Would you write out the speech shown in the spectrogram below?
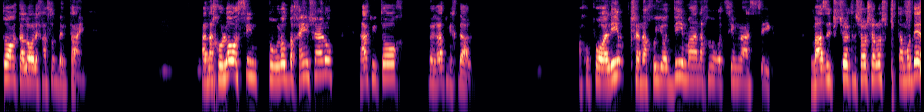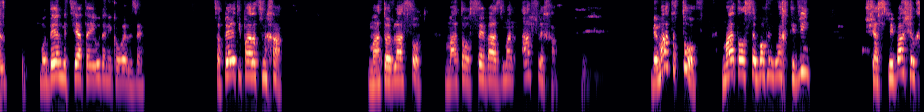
תואר אתה לא הולך לעשות בינתיים. אנחנו לא עושים פעולות בחיים שלנו רק מתוך ברירת מחדל. אנחנו פועלים כשאנחנו יודעים מה אנחנו רוצים להשיג. ואז אני פשוט שואל את שלוש שלוש את המודל, מודל מציאת הייעוד אני קורא לזה. ספר לי טיפה על עצמך, מה אתה אוהב לעשות, מה אתה עושה והזמן עף לך, במה אתה טוב, מה אתה עושה באופן כל כך טבעי, שהסביבה שלך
